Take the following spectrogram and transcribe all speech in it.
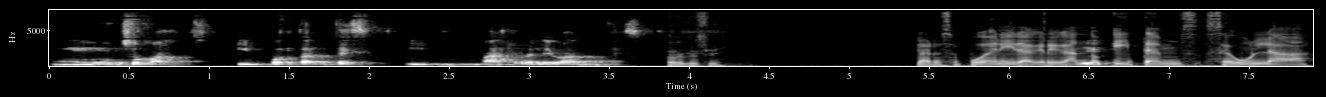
mucho más importantes y más relevantes. Claro que sí. Claro, se pueden ir agregando ítems según la,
